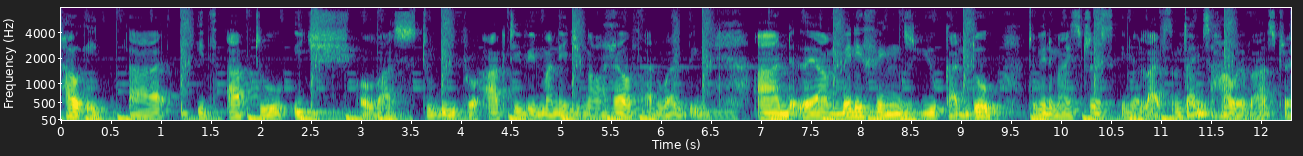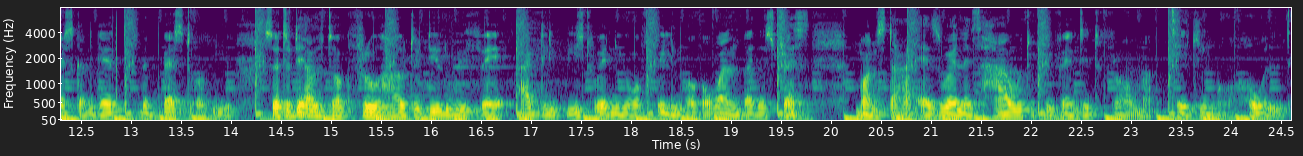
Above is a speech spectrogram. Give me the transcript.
how it uh, it's up to each of us to be proactive in managing our health and well-being and there are many things you can do to minimize stress in your life. Sometimes however stress can get the best of you. So today i'll talk through how to deal with the ugly beast when you're feeling overwhelmed by the stress monster as well as how to prevent it from taking hold.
